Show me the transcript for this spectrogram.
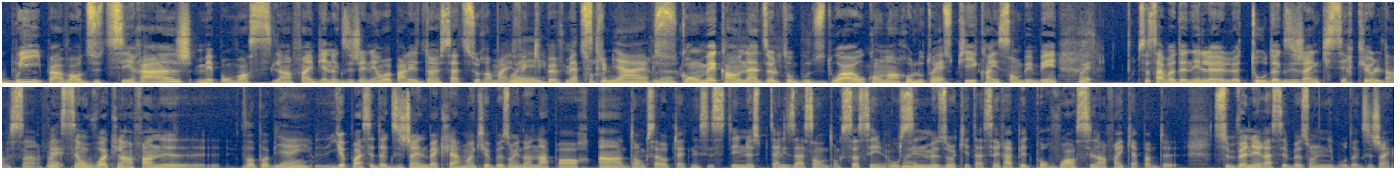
oui, il peut y avoir du tirage, mais pour voir si l'enfant est bien oxygéné, on va parler d'un saturomètre. Oui, qu'ils peuvent la mettre petite sur lumière, là. ce qu'on met quand on est adulte au bout du doigt ou qu'on enroule autour Oui. du pied quand ils sont bébés. Oui. Ça, ça va donner le, le taux d'oxygène qui circule dans le sang. Fait Oui. que si on voit que l'enfant ne, Va pas bien. il n'y a pas assez d'oxygène, ben clairement qu'il a besoin d'un apport en. Donc, ça va peut-être nécessiter une hospitalisation. Donc, ça, c'est aussi une mesure qui est assez rapide pour voir si l'enfant est capable de subvenir à ses besoins au niveau d'oxygène.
